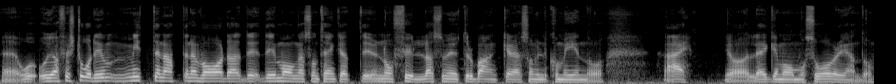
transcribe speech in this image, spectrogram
Eh, Och, och jag förstår, det är mitt i natten en vardag. Det, det är många som tänker att det är någon fylla som är ute och bankar där som vill komma in och nej, jag lägger mig om och sover igen då.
